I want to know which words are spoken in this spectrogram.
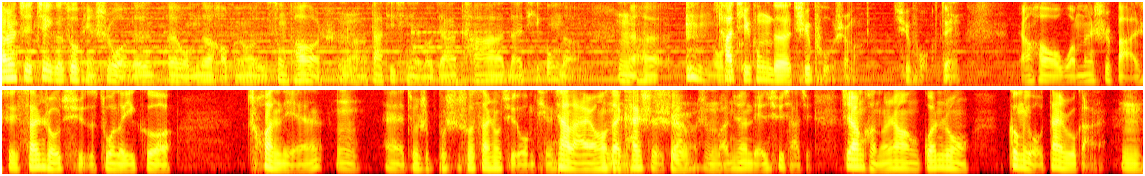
当然这，这个作品是我的呃我们的好朋友宋涛老师大提琴演奏家，他来提供的，嗯，然后 他提供的曲谱是吗？曲谱对嗯，然后我们是把这三首曲子做了一个串联，嗯。哎，就是不是说三首曲子我们停下来然后再嗯开始，这样是嗯。完全连续下去，这样可能让观众更有代入感，嗯。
